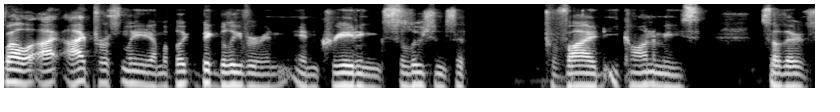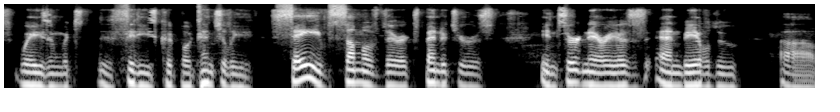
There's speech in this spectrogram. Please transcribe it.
Well, I, I personally am a big, big believer in, in creating solutions that provide economies so there's ways in which the cities could potentially save some of their expenditures in certain areas and be able to, uh,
